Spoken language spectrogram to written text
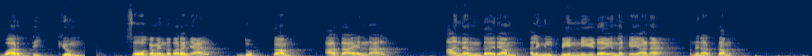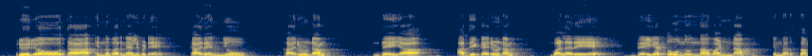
വർദ്ധിക്കും. ശോകം എന്ന് പറഞ്ഞാൽ ദുഃഖം. അത എന്നാൽ അനന്തരം അല്ലെങ്കിൽ പിന്നീട് എന്നൊക്കെയാണ് അതിനർത്ഥം. രുരോധ എന്ന് പറഞ്ഞാൽ ഇവിടെ കരഞ്ഞു. കരുണം ദയ അതികരുണം വളരെ ദയ തോന്നുന്ന വണ്ണം എന്നർത്ഥം.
